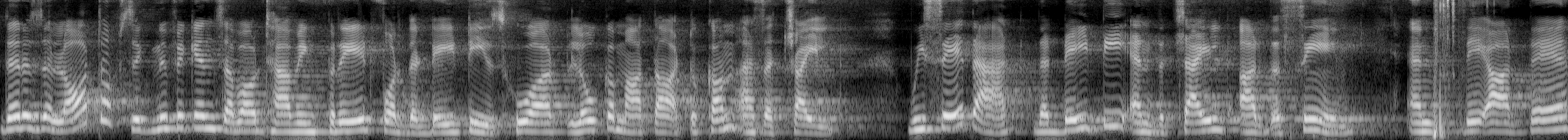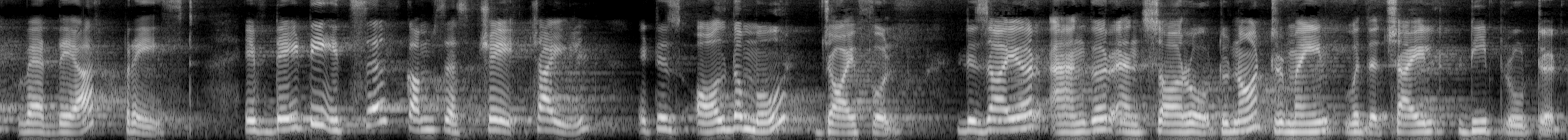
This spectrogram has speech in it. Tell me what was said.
There is a lot of significance about having prayed for the deities who are Lokamata to come as a child. We say that the deity and the child are the same and they are there where they are praised. If deity itself comes as ch- child, it is all the more joyful. Desire, anger, and sorrow do not remain with the child deep rooted.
